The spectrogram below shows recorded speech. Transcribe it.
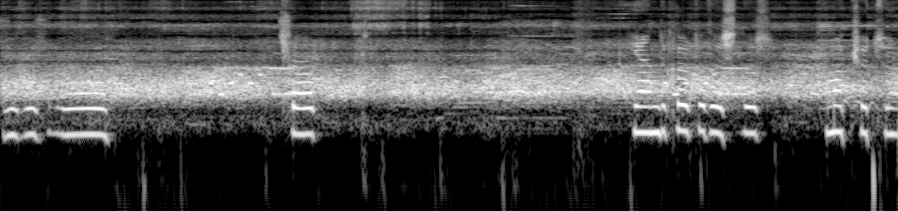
Hızlı. Çak. Yendik arkadaşlar. Ama kötü.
